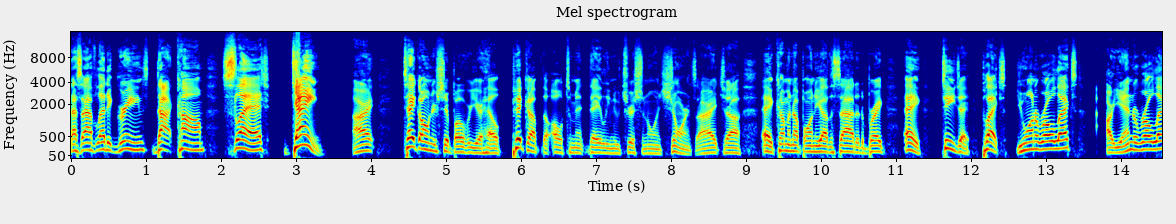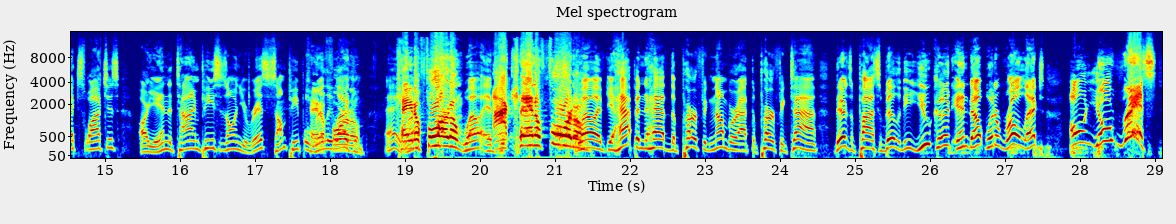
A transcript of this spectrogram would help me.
That's athleticgreens.com slash game. All right. Take ownership over your health. Pick up the ultimate daily nutritional insurance. All right, y'all. Hey, coming up on the other side of the break. Hey, TJ, Plex, you want a Rolex? Are you into Rolex watches? Are you into timepieces on your wrist? Some people Can't really like them. them. Hey, Can't well- afford them. Well, if I you- can't afford them. Well, if you happen to have the perfect number at the perfect time, there's a possibility you could end up with a Rolex on your wrist.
